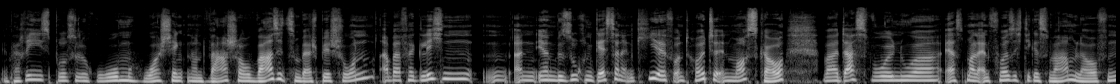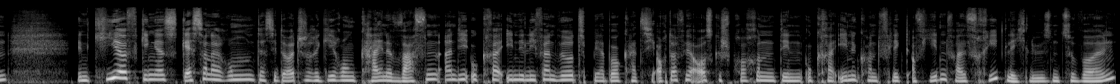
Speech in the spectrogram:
In Paris, Brüssel, Rom, Washington und Warschau war sie zum Beispiel schon. Aber verglichen äh, an ihren Besuchen gestern in Kiew und heute in Moskau war das wohl nur erstmal ein vorsichtiges Warmlaufen. In Kiew ging es gestern darum, dass die deutsche Regierung keine Waffen an die Ukraine liefern wird. Baerbock hat sich auch dafür ausgesprochen, den Ukraine-Konflikt auf jeden Fall friedlich lösen zu wollen.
